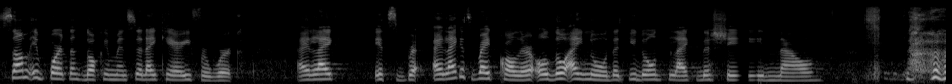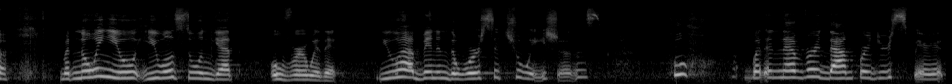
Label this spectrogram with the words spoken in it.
some important documents that I carry for work. I like its I like its bright color although I know that you don't like the shade now. but knowing you, you will soon get over with it. You have been in the worst situations, Whew. but it never dampened your spirit.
